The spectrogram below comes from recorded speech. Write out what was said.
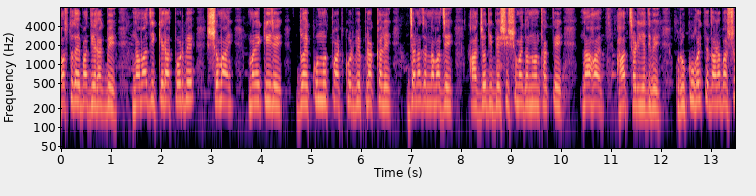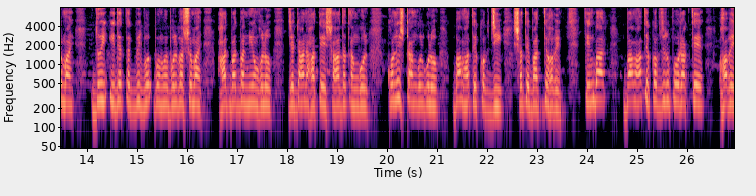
হস্তদায় বাদ দিয়ে রাখবে। নামাজি কেরাত পড়বে। সময় মানে কি যে দোয় কুন্নত পাঠ করবে প্রাককালে, জানাজার নামাজে। আর যদি বেশি সময় দ্বন্দ্বমান থাকতে না হয়, হাত ছাড়িয়ে দেবে। রুকু হইতে দাঁড়াবার সময়, দুই ঈদের তাকবীর বলবার সময় হাত বাঁধবার নিয়ম হলো যে ডান হাতে শাহাদাত আঙ্গুল, কনিষ্ঠ আঙ্গুলগুলো বাম হাতে কবজি সাথে বাঁধতে হবে। তিনবার বাম হাতে কবজির উপর রাখতে হবে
